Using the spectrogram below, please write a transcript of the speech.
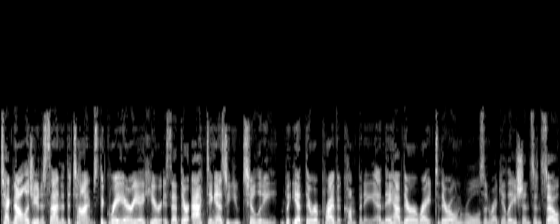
technology and a sign of the times. The gray area here is that they're acting as a utility, but yet they're a private company and they have their right to their own rules and regulations. And so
